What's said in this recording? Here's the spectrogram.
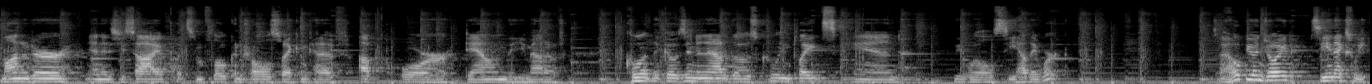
monitor, and as you saw, I put some flow controls so I can kind of up or down the amount of coolant that goes in and out of those cooling plates, and we will see how they work. So I hope you enjoyed. See you next week.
